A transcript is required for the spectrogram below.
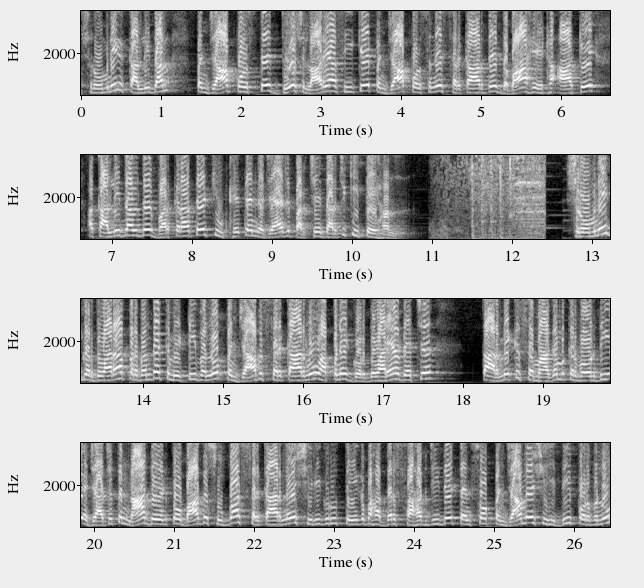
ਸ਼੍ਰੋਮਣੀ ਅਕਾਲੀ ਦਲ ਪੰਜਾਬ ਪੁਲਿਸ ਤੇ ਦੋਸ਼ ਲਾ ਰਿਹਾ ਸੀ ਕਿ ਪੰਜਾਬ ਪੁਲਿਸ ਨੇ ਸਰਕਾਰ ਦੇ ਦਬਾਅ ਹੇਠ ਆ ਕੇ ਅਕਾਲੀ ਦਲ ਦੇ ਵਰਕਰਾਂ ਤੇ ਝੂਠੇ ਤੇ ਨਜਾਇਜ਼ ਪਰਚੇ ਦਰਜ ਕੀਤੇ ਹਨ। ਸ਼੍ਰੋਮਣੀ ਗੁਰਦੁਆਰਾ ਪ੍ਰਬੰਧਕ ਕਮੇਟੀ ਵੱਲੋਂ ਪੰਜਾਬ ਸਰਕਾਰ ਨੂੰ ਆਪਣੇ ਗੁਰਦੁਆਰਿਆਂ ਵਿੱਚ ਧਾਰਮਿਕ ਸਮਾਗਮ ਕਰਵਾਉਣ ਦੀ ਇਜਾਜ਼ਤ ਨਾ ਦੇਣ ਤੋਂ ਬਾਅਦ ਸੂਬਾ ਸਰਕਾਰ ਨੇ ਸ੍ਰੀ ਗੁਰੂ ਤੇਗ ਬਹਾਦਰ ਸਾਹਿਬ ਜੀ ਦੇ 350ਵੇਂ ਸ਼ਹੀਦੀ ਪੁਰਬ ਨੂੰ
